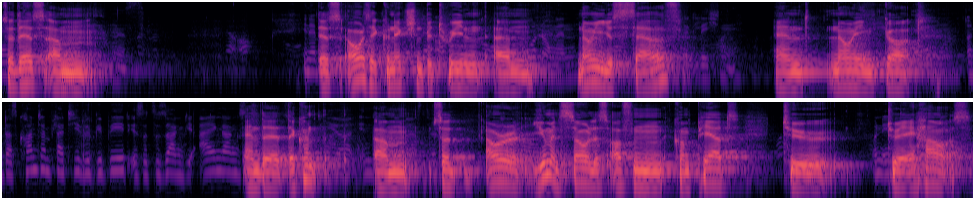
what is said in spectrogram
So there's um, there's always a connection between um, knowing yourself and knowing god. And the, the um, so our human soul is often compared to to a house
